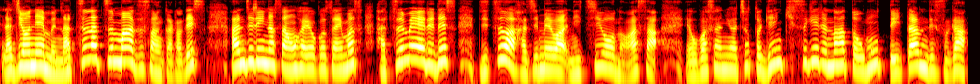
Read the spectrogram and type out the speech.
ラジオネーム、夏夏マーズさんからです。アンジェリーナさんおはようございます。初メールです。実は初めは日曜の朝、えおばさんにはちょっと元気すぎるなと思っていたんですが、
